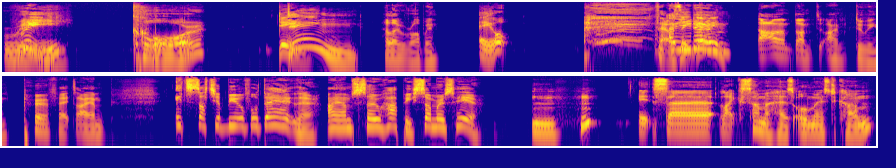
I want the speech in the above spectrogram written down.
Re. Core. Ding. Ding. Hello, Robin. Hey up. How it you going? doing? I'm, I'm, I'm doing perfect. I am. It's such a beautiful day out there. I am so happy. Summer's here. It's uh, like summer has almost come,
